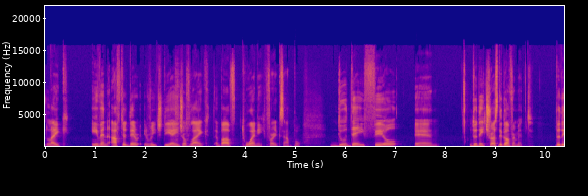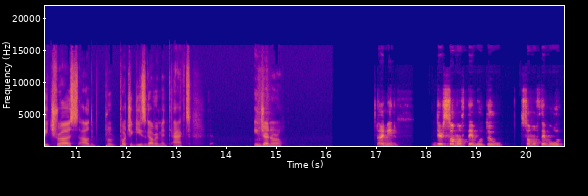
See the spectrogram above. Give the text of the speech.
like even after they reach the age of like above 20 for example do they feel um, do they trust the government do they trust how the Por- Portuguese government acts in general? i mean there's some of them who do. Some of them who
